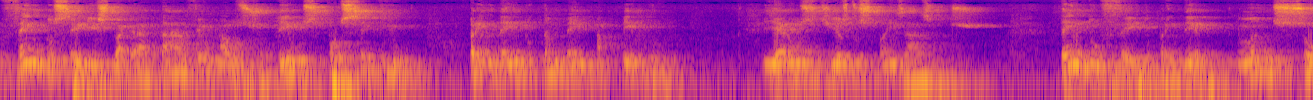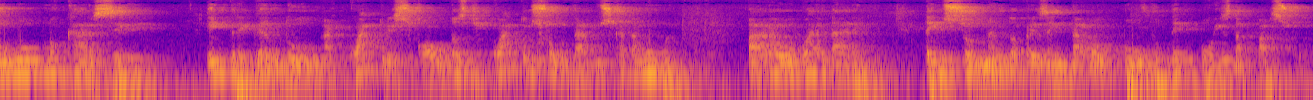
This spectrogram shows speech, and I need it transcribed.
Vendo ser isto agradável aos judeus, prosseguiu, prendendo também a Pedro. E eram os dias dos pães asmos. Tendo-o feito prender, lançou-o no cárcere entregando-o a quatro escoltas de quatro soldados cada uma, para o guardarem, tensionando apresentá-lo ao povo depois da Páscoa.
